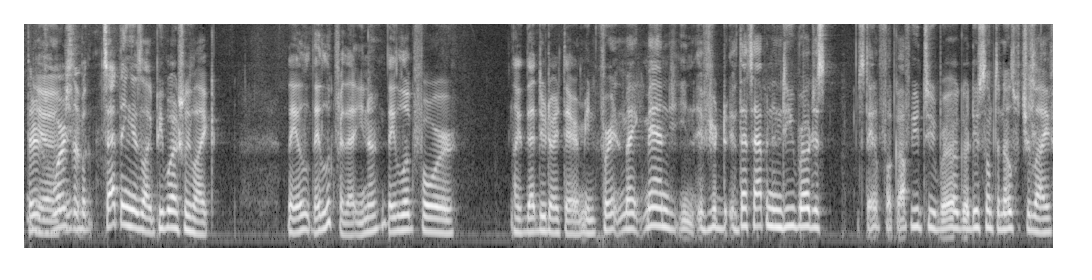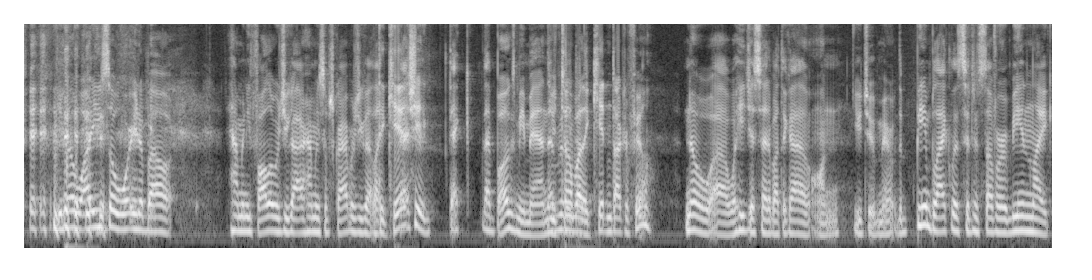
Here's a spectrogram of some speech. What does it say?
There's yeah. where's the but sad thing is like people actually like they they look for that. You know, they look for like that dude right there. I mean, for like man, if you're if that's happening to you, bro, just stay the fuck off YouTube, bro. Go do something else with your life. you know, why are you so worried about how many followers you got or how many subscribers you got? Like The kid? that shit that that bugs me, man. That You really talking about the kid and Dr. Phil? No, uh, what he just said about the guy on YouTube, the being blacklisted and stuff, or being like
